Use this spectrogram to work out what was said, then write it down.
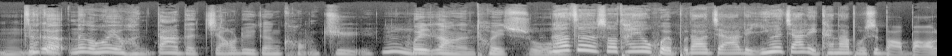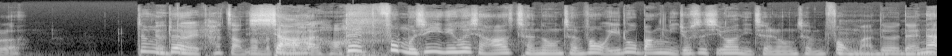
嗯，这个、那个、那个会有很大的焦虑跟恐惧，嗯，会让人退缩。那这个时候他又回不到家里，因为家里看他不是宝宝了，对不对？嗯、对他长这么大了，对父母亲一定会想要成龙成凤，我一路帮你就是希望你成龙成凤嘛，嗯、对不对？那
